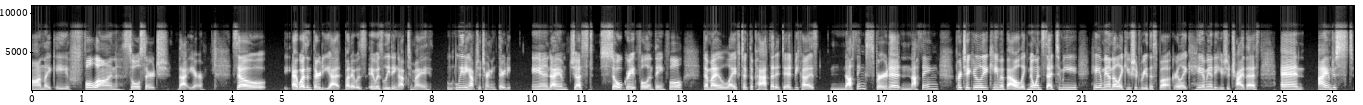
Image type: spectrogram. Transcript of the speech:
on like a full on soul search that year. So I wasn't 30 yet, but it was it was leading up to my leading up to turning 30. And I am just so grateful and thankful that my life took the path that it did because nothing spurred it, nothing particularly came about. Like no one said to me, "Hey Amanda, like you should read this book," or like, "Hey Amanda, you should try this." And I am just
